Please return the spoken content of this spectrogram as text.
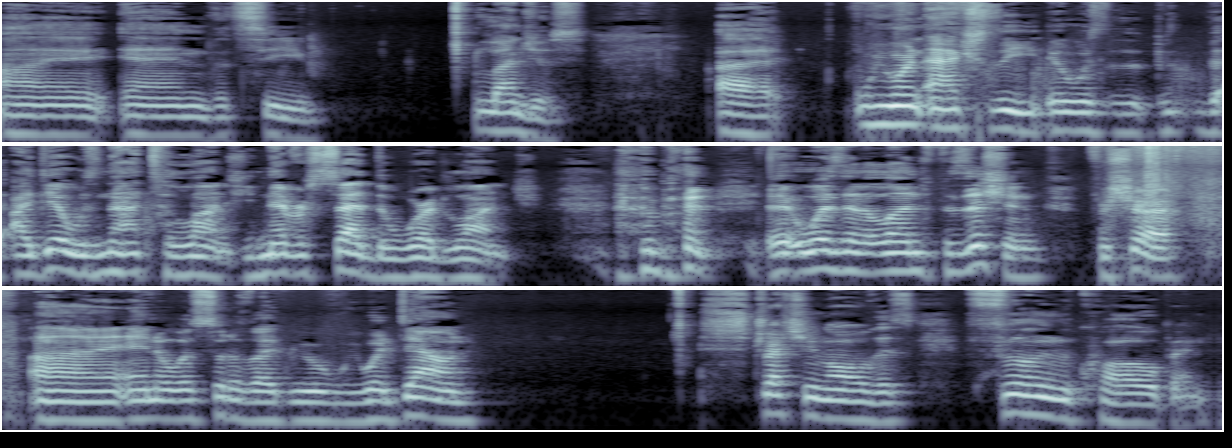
Uh, and let's see, lunges. Uh, we weren't actually. It was the, the idea was not to lunge. He never said the word lunge, but it was in a lunge position for sure. Uh, and it was sort of like we were, we went down, stretching all this, filling the quad open.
